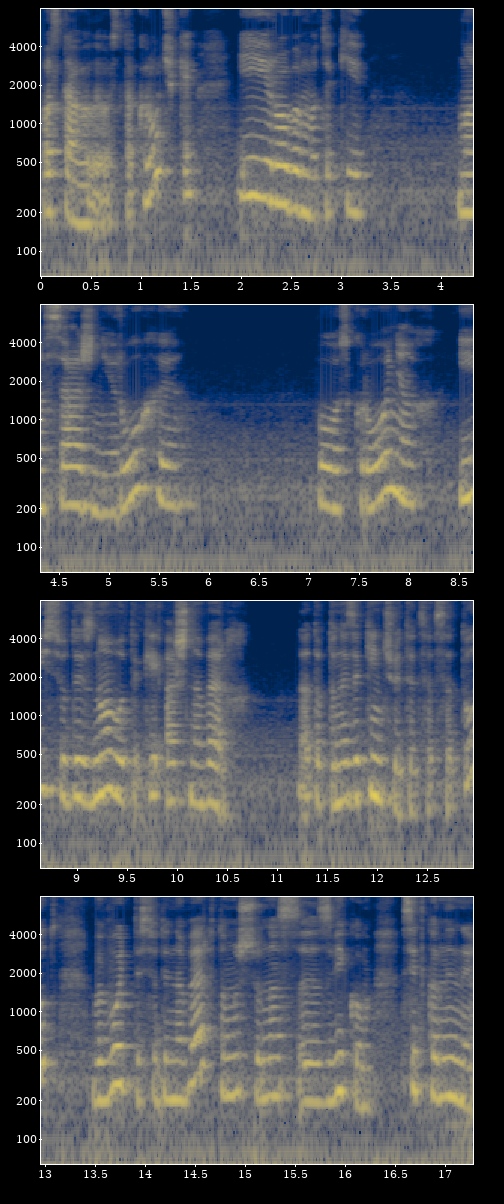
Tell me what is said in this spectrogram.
Поставили ось так ручки і робимо такі масажні рухи по скронях, і сюди знову таки аж наверх. Тобто не закінчуйте це все тут, виводьте сюди наверх, тому що у нас е, з віком всі тканини.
